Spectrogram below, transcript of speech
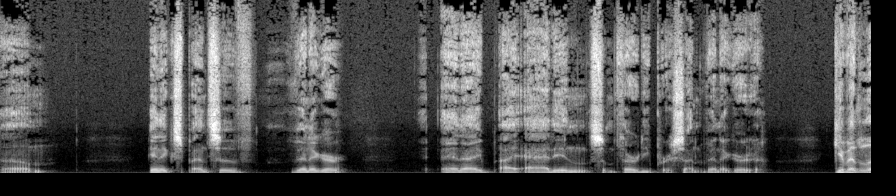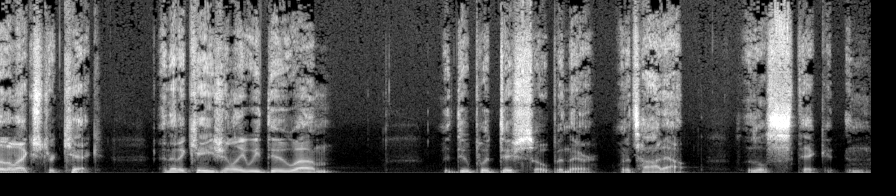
um, inexpensive vinegar, and I I add in some thirty percent vinegar to give it a little extra kick. And then occasionally we do um, we do put dish soap in there when it's hot out. So it'll stick and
